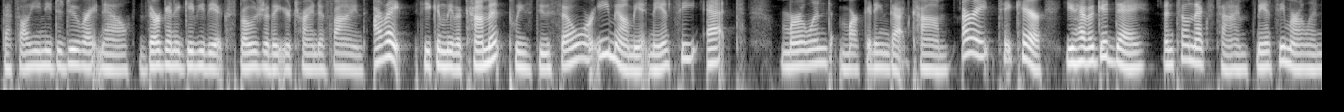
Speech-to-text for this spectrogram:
That's all you need to do right now. They're going to give you the exposure that you're trying to find. All right. If you can leave a comment, please do so or email me at nancy at myrlandmarketing.com. All right. Take care. You have a good day. Until next time, Nancy Myrland.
